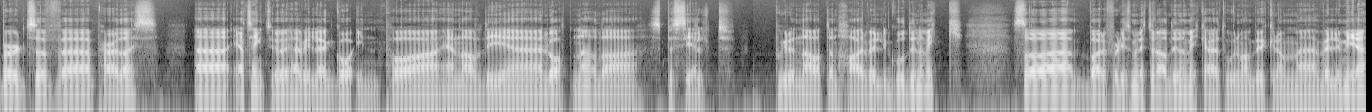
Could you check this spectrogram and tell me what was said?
Birds of eh, Paradise. Eh, jeg tenkte jo jeg ville gå inn på en av de eh, låtene, og da spesielt pga. at den har veldig god dynamikk. Så bare for de som lytter, da, dynamikk er jo et ord man bruker om veldig mye.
